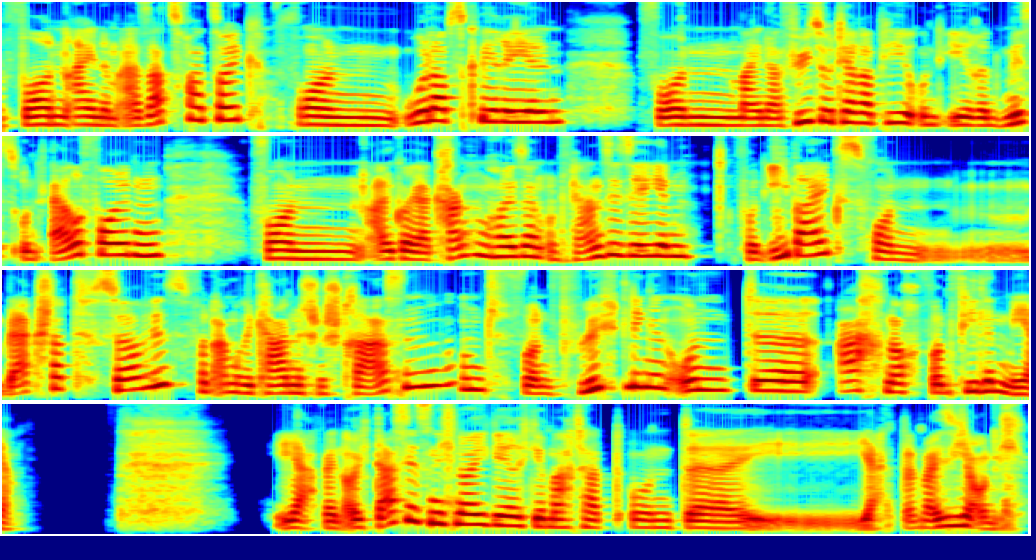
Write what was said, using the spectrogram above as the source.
von einem Ersatzfahrzeug, von Urlaubsquerelen, von meiner Physiotherapie und ihren Miss- und R-Folgen, von Allgäuer Krankenhäusern und Fernsehserien, von E-Bikes, von Werkstattservice, von amerikanischen Straßen und von Flüchtlingen und äh, ach, noch von vielem mehr. Ja, wenn euch das jetzt nicht neugierig gemacht hat und äh, ja, dann weiß ich auch nicht.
